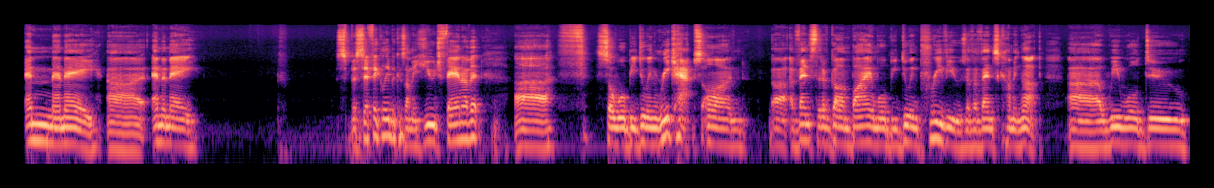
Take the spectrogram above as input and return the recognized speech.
MMA, uh, MMA specifically because I'm a huge fan of it. Uh, so we'll be doing recaps on uh, events that have gone by, and we'll be doing previews of events coming up. Uh, we will do,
